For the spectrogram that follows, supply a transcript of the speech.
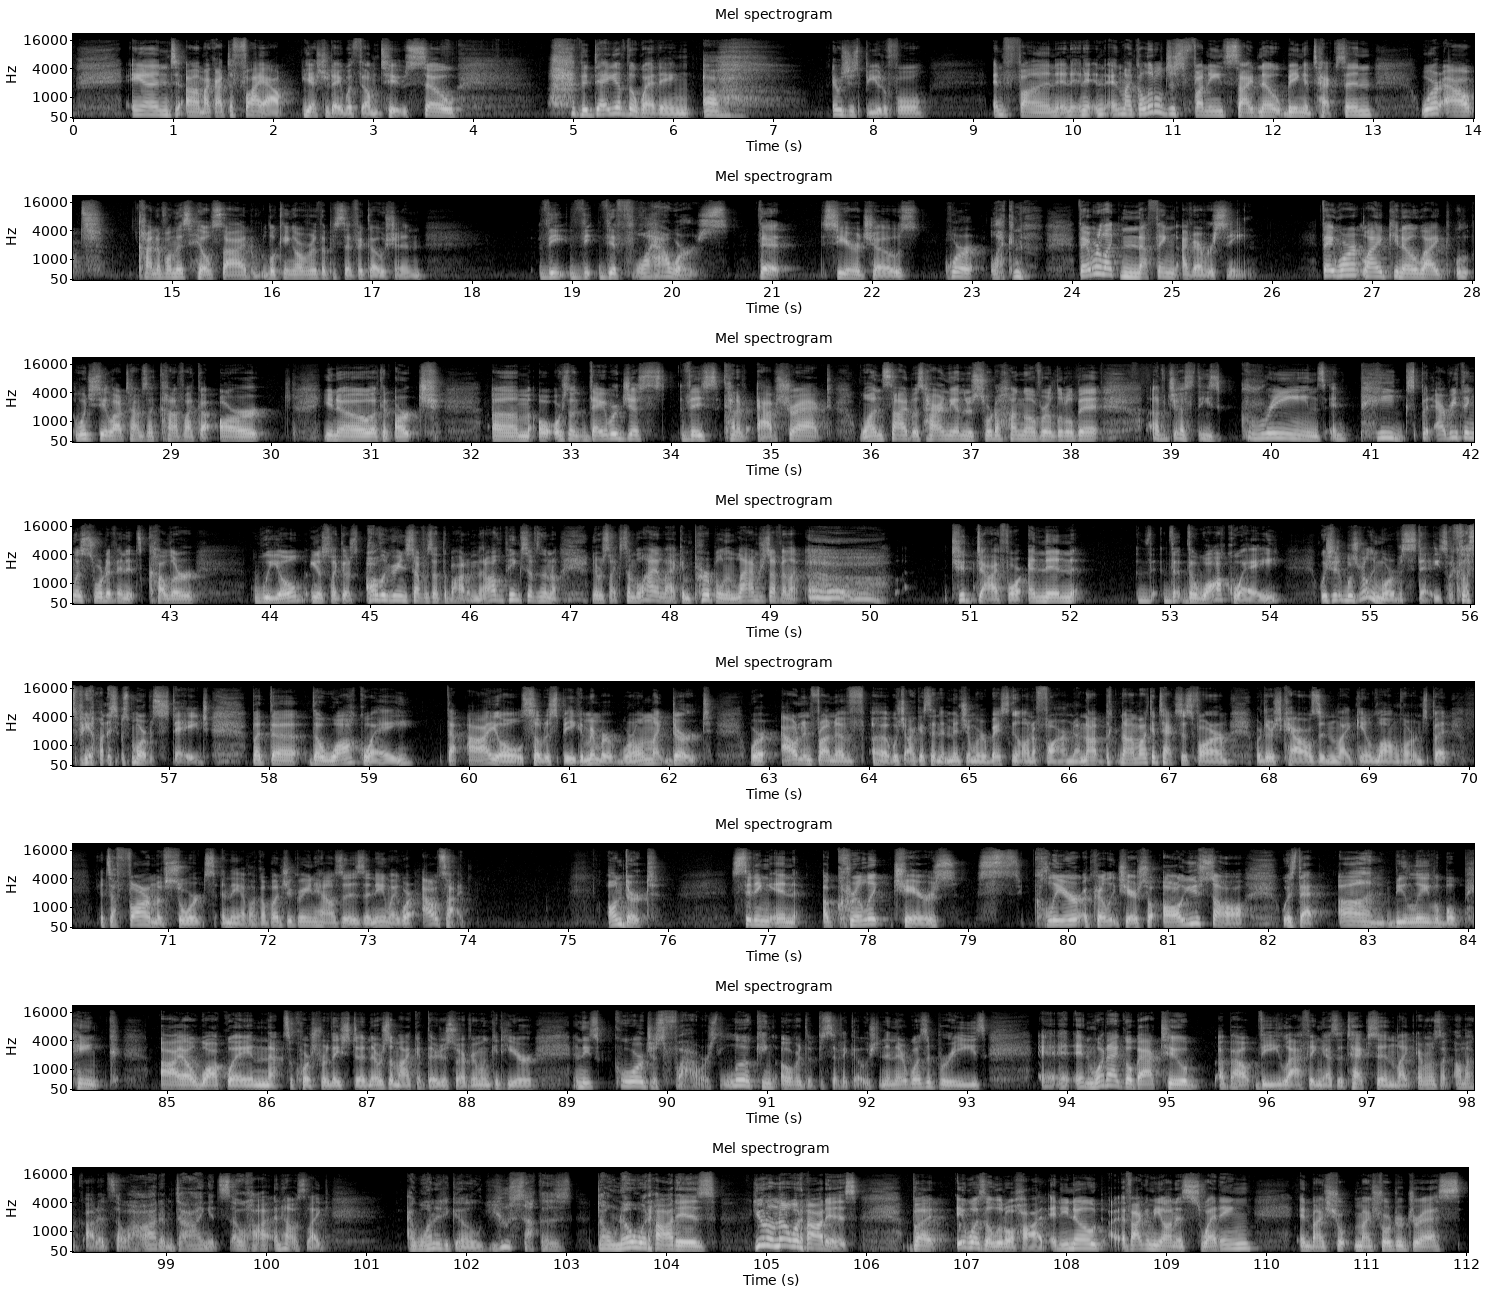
And um, I got to fly out yesterday with them too. So the day of the wedding, oh, it was just beautiful and fun. And, and, and, and like a little just funny side note being a Texan, we're out kind of on this hillside looking over the Pacific Ocean. the the the flowers that Sierra chose were like they were like nothing I've ever seen. They weren't like you know like what you see a lot of times like kind of like an art, you know, like an arch um, or, or something. They were just this kind of abstract. One side was higher than the other, sort of hung over a little bit of just these greens and pinks, but everything was sort of in its color wheel. You know, it's like there's all the green stuff was at the bottom, then all the pink stuff was in the middle. There was like some lilac and purple and lavender stuff, and like to die for. And then the, the, the walkway, which was really more of a stage. Like let's be honest, it was more of a stage. But the the walkway the aisle, so to speak. Remember, we're on like dirt. We're out in front of, uh, which I guess I didn't mention, we were basically on a farm. Now, not not like a Texas farm where there's cows and like you know longhorns, but it's a farm of sorts, and they have like a bunch of greenhouses. And anyway, we're outside on dirt, sitting in acrylic chairs, clear acrylic chairs. So all you saw was that unbelievable pink aisle walkway and that's of course where they stood. And there was a mic up there just so everyone could hear. And these gorgeous flowers looking over the pacific ocean. And there was a breeze. And, what i go back to about the laughing as a texan like everyone's like oh my god it's so hot. I'm dying. It's so hot. And i was like i wanted to go you suckers don't know what hot is. You don't know what hot is. But it was a little hot. And you know if i can be honest sweating in my short my shorter dress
